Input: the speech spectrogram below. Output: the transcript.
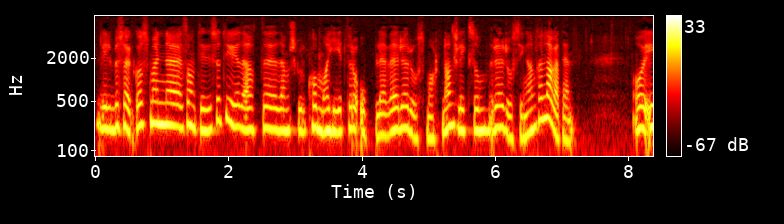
vil besøke oss, men uh, samtidig så tyder det at uh, de skulle komme hit for å oppleve rørosmartnene slik som rørosingene kan lage til. Og i,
